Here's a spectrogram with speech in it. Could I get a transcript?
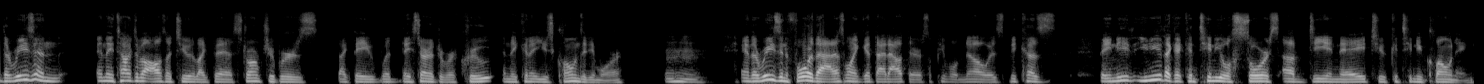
the reason, and they talked about also too, like the stormtroopers, like they would they started to recruit and they couldn't use clones anymore. Mm-hmm. And the reason for that, I just want to get that out there so people know, is because they need you need like a continual source of DNA to continue cloning.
